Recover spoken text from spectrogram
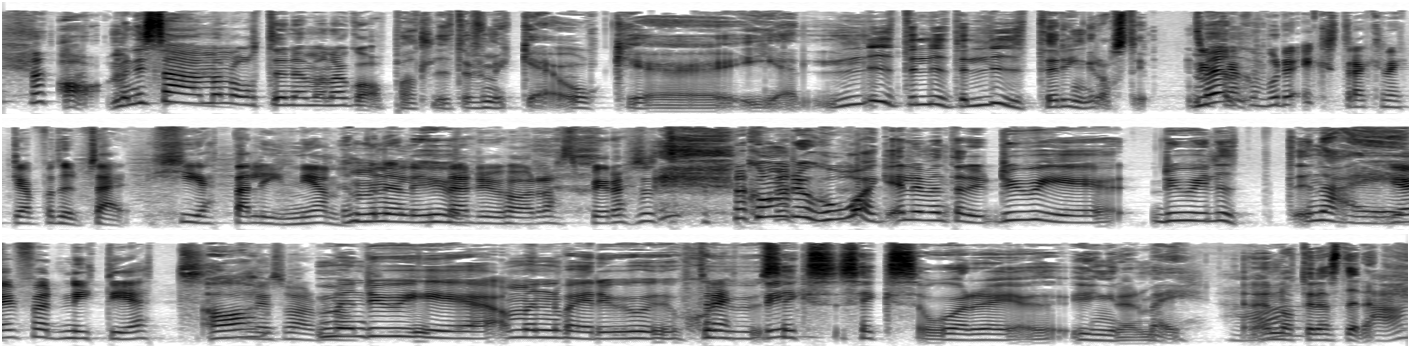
ja men det är så här man låter när man har gapat lite för mycket och eh, är lite lite lite ringrostig. Du Men kanske borde extra knäcka på typ så här heta linjen. Men eller hur? När du har raspig röst. kommer du ihåg, eller vänta du, du är, du är lite, nej. Jag är född 91. Ja, men du är, ja, men vad är du, sju, 30? sex, sex år eh, yngre än mig. Ja, Eh, Något i den stilen. ja.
